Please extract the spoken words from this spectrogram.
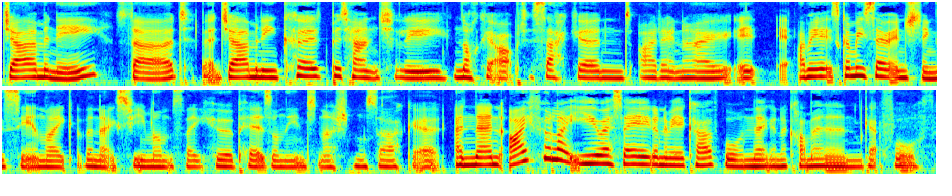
Germany third, but Germany could potentially knock it up to second. I don't know. It, it- I mean, it's going to be so interesting seeing like the next few months, like who appears on the international circuit. And then I feel like USA are going to be a curveball and they're going to come in and get fourth.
